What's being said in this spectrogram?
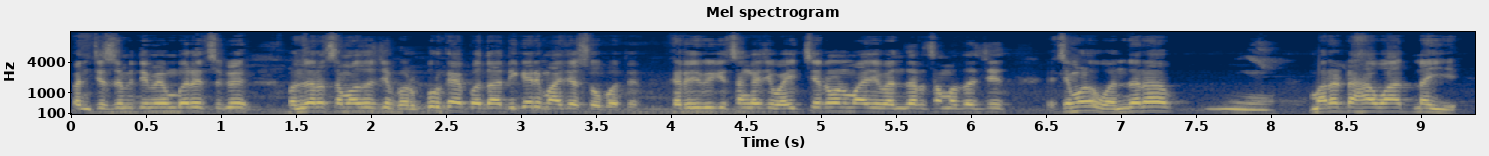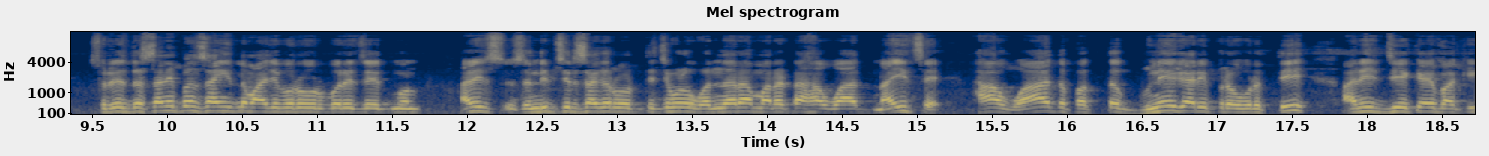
पंचायत समिती मेंबर आहेत सगळे. वंजारा समाजाचे भरपूर काय पदाधिकारी माझ्यासोबत आहेत. खरेदी विक्री संघाचे व्हाईस चेअरमन माझे वंजारा समाजाचे आहेत. त्याच्यामुळे वंजारा मराठा हा वाद नाहीये. सुरेश दसाने पण सांगितलं माझ्याबरोबर बरेच आहेत म्हणून. आणि संदीप क्षीरसागर त्याच्यामुळे वंजारा मराठा हा वाद नाहीच आहे. हा वाद फक्त गुन्हेगारी प्रवृत्ती आणि जे काही बाकी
